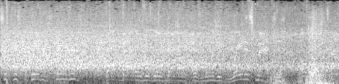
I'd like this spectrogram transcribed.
sophisticated standards, that battle will go down as one of the greatest matches of all time.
